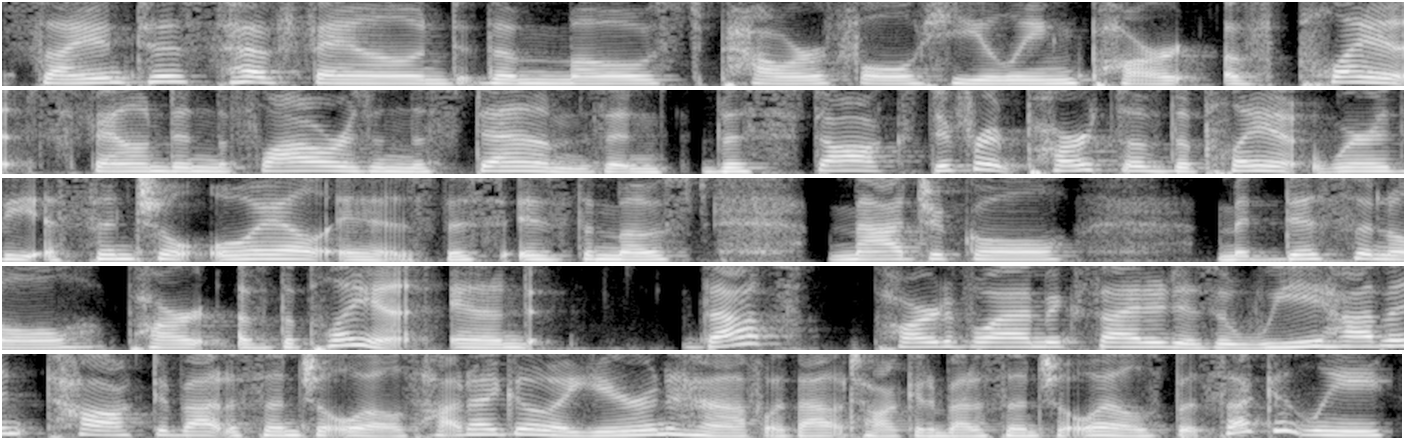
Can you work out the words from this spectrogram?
Scientists have found the most powerful healing part of plants found in the flowers and the stems and the stalks, different parts of the plant where the essential oil is. This is the most magical, medicinal part of the plant. And that's part of why I'm excited is we haven't talked about essential oils. How did I go a year and a half without talking about essential oils? But secondly,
